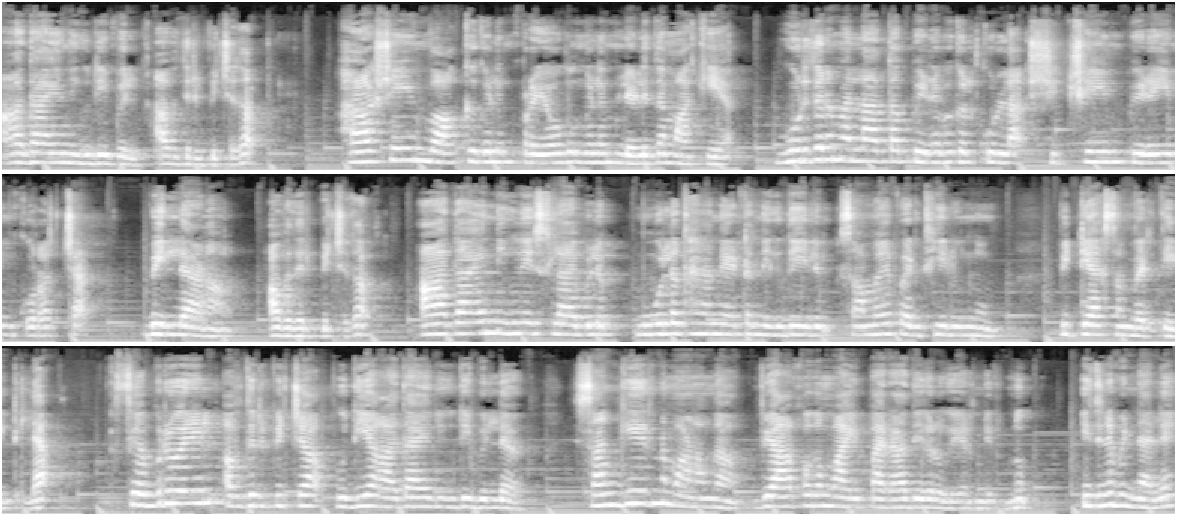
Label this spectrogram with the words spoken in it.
ആദായ നികുതി ബിൽ അവതരിപ്പിച്ചത്. ഭാഷയും വാക്കുകളും പ്രയോഗങ്ങളും ലളിതമാക്കിയ ഗുരുതരമല്ലാത്ത പിഴവുകൾക്കുള്ള ശിക്ഷയും പിഴയും കുറച്ച ബില്ലാണ് അവതരിപ്പിച്ചത്. ആദായ നികുതി സ്ലാബിലും മൂലധന നേട്ട നികുതിയിലും സമയപരിധിയിലൊന്നും വ്യത്യാസം വരുത്തിയിട്ടില്ല. ഫെബ്രുവരിയിൽ അവതരിപ്പിച്ച പുതിയ ആദായ നികുതി ബില്ല് സങ്കീർണമാണെന്ന് വ്യാപകമായി പരാതികൾ ഉയർന്നിരുന്നു. ഇതിനു പിന്നാലെ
